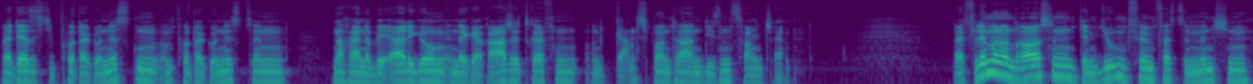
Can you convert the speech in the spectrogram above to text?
bei der sich die Protagonisten und Protagonistinnen nach einer Beerdigung in der Garage treffen und ganz spontan diesen Song jammen. Bei Flimmern und Rauschen, dem Jugendfilmfest in München,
